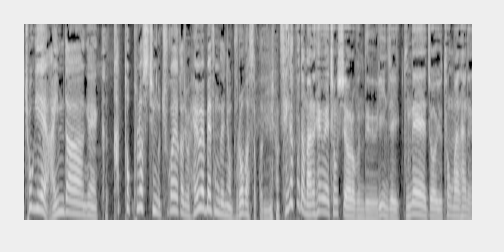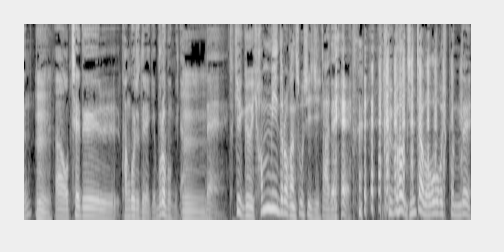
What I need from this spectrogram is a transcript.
초기에 아임닭에 그 카톡 플러스 친구 추가해가지고 해외 배송되냐고 물어봤었거든요. 생각보다 많은 해외 청취자 여러분들이 이제 국내 저 유통만 하는 음. 아, 업체들 광고주들에게 물어봅니다. 음. 네. 특히 그 현미 들어간 소시지. 아, 네. 그거 진짜 먹어보고 싶었는데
